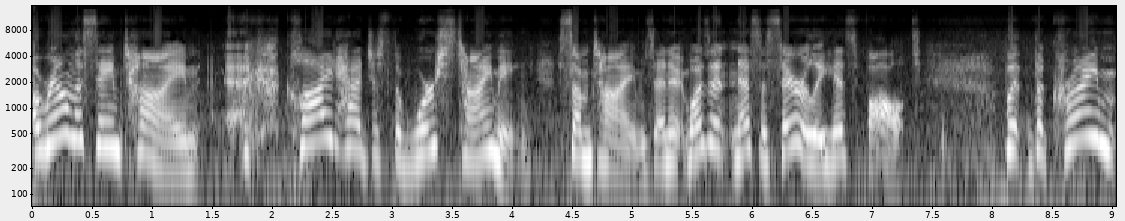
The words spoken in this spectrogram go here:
Around the same time, Clyde had just the worst timing sometimes, and it wasn't necessarily his fault. But the crime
